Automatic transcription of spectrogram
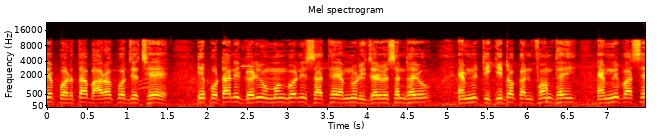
જે પડતા બાળકો જે છે એ પોતાની ઘણી ઉમંગોની સાથે એમનું રિઝર્વેશન થયું, એમની ટિકિટો કન્ફર્મ થઈ, એમની પાસે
